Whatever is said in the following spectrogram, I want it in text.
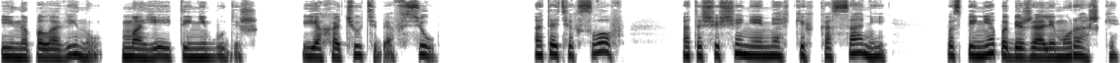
И наполовину моей ты не будешь. Я хочу тебя всю. От этих слов, от ощущения мягких касаний, по спине побежали мурашки.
